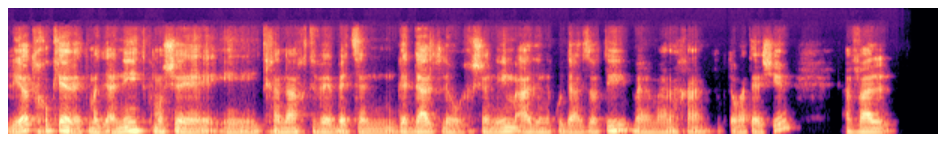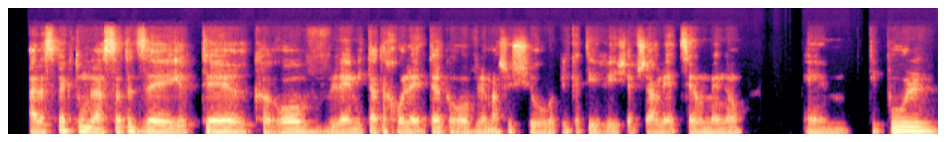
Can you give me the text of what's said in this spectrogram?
להיות חוקרת, מדענית, כמו שהתחנכת ובעצם גדלת לאורך שנים עד הנקודה הזאת, במהלך הדוקטורט הישיר, אבל על הספקטרום לעשות את זה יותר קרוב למיטת החולה, יותר קרוב למשהו שהוא אפליקטיבי, שאפשר לייצר ממנו um, טיפול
